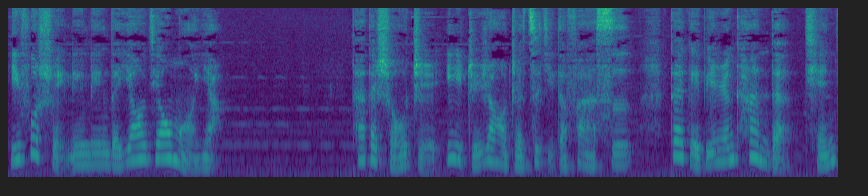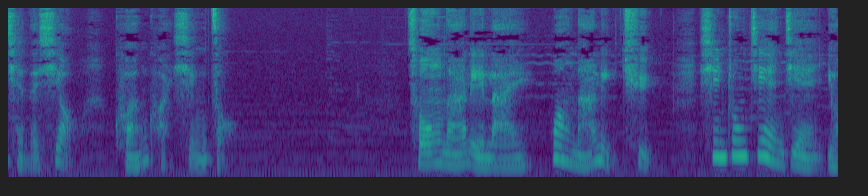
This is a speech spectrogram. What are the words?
一副水灵灵的妖娇模样。他的手指一直绕着自己的发丝，带给别人看的浅浅的笑，款款行走。从哪里来，往哪里去？心中渐渐有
